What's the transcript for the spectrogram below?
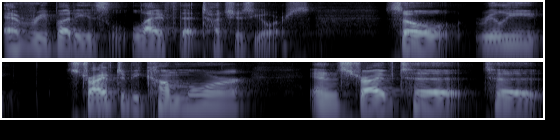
everybody's life that touches yours. So really strive to become more and strive to to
